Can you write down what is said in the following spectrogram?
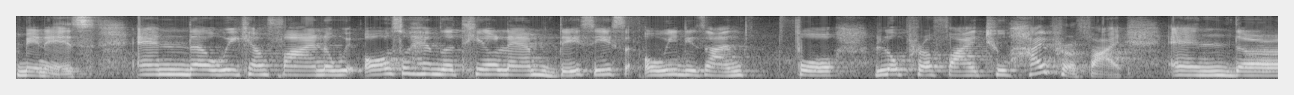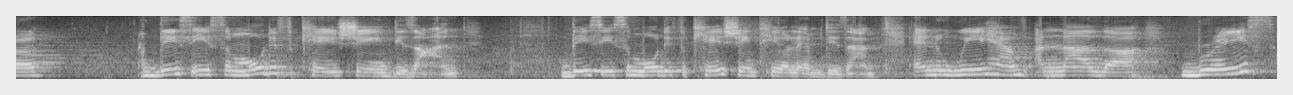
minutes and uh, we can find we also have the tail lamp this is OE design for low profile to high profile. And uh, this is a modification design. This is a modification TLM design. And we have another brace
